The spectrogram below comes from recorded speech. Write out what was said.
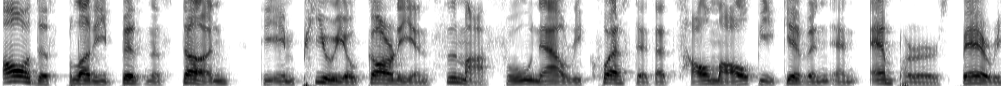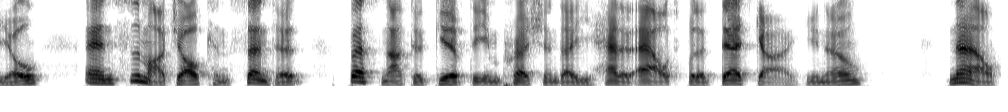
All this bloody business done, the imperial guardian Sima Fu now requested that Cao Mao be given an emperor's burial, and Sima Zhao consented, best not to give the impression that he had it out for the dead guy, you know? Now,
